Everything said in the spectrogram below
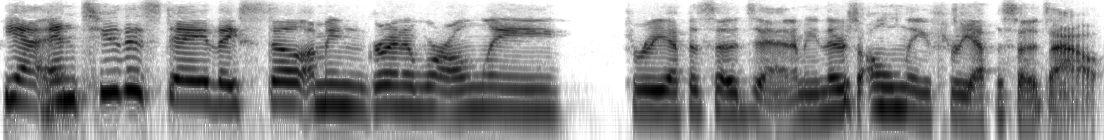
Yeah, and to this day, they still. I mean, granted, we're only three episodes in. I mean, there's only three episodes out.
